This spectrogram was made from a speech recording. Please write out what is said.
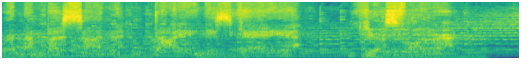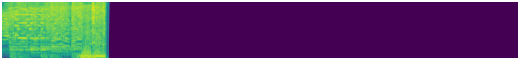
remember, son, dying is gay. Yes, father.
